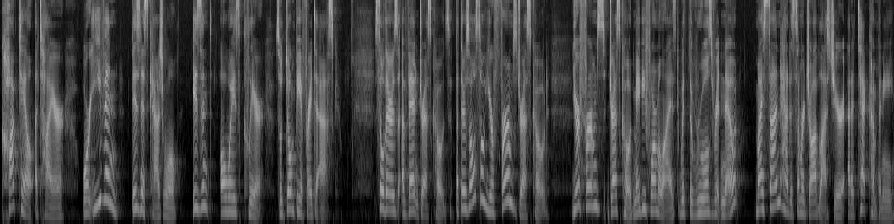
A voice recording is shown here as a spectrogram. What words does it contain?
cocktail attire or even business casual isn't always clear, so don't be afraid to ask. So there's event dress codes, but there's also your firm's dress code. Your firm's dress code may be formalized with the rules written out. My son had a summer job last year at a tech company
